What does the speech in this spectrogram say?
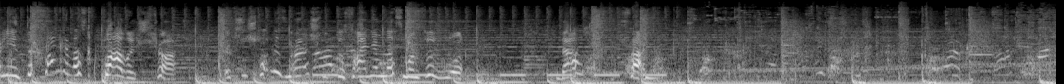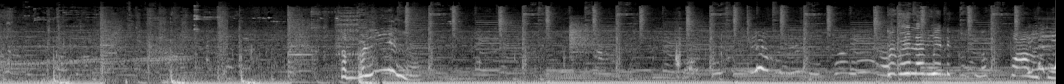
Блін, ти Саня нас палища. Якщо що не знаєш, то Саня в нас монтажер. Да, Саня? Та блін! Та ви на велику нас палите.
